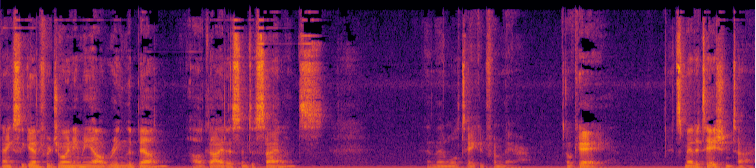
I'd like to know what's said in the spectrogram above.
Thanks again for joining me. I'll ring the bell, I'll guide us into silence, and then we'll take it from there. Okay, it's meditation time.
